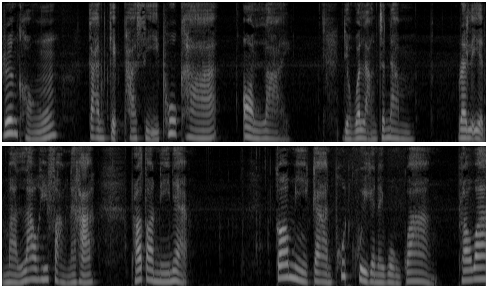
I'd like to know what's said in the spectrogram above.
เรื่องของการเก็บภาษีผู้ค้าออนไลน์ เดี๋ยววันหลังจะนำรายละเอียดมาเล่าให้ฟังนะคะ เพราะตอนนี้เนี่ยก็มีการพูดคุยกันในวงกว้าง เพราะว่า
